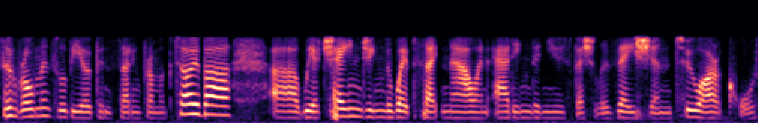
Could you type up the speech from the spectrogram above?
so enrollments will be open starting from October. Uh, we are changing the website now and adding the new specialization to our course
